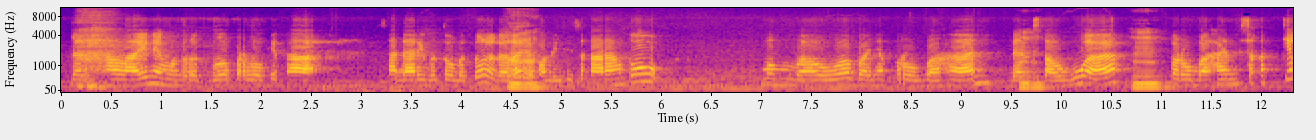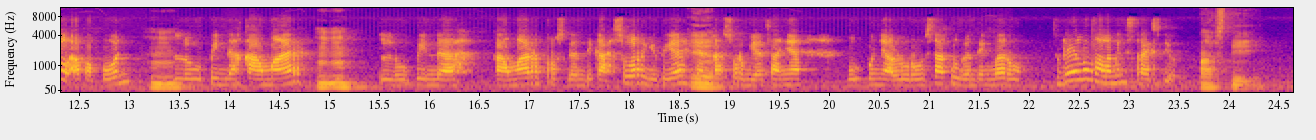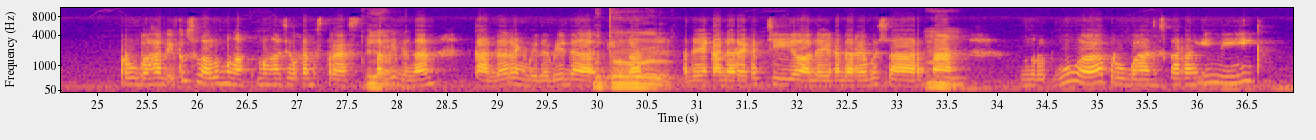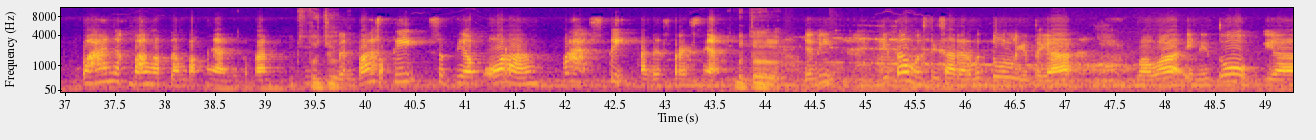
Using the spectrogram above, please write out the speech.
Dan hal lain yang menurut gue perlu kita sadari betul-betul adalah ya Ah. kondisi sekarang tuh membawa banyak perubahan dan setahu gue hmm, perubahan sekecil apa pun hmm, lu pindah kamar hmm, hmm. lu pindah kamar terus ganti kasur gitu ya yang Iya. kasur biasanya bu- punya lu rusak lu ganti yang baru sebenarnya lu ngalamin stres Jo pasti perubahan itu selalu menghasilkan stres Iya. tapi dengan kadar yang beda-beda gitu kan ada yang kadarnya kecil ada yang kadarnya besar Hmm. nah menurut gua perubahan sekarang ini banyak banget dampaknya gitu kan setuju dan pasti setiap orang pasti ada stresnya betul jadi kita mesti sadar betul gitu ya bahwa ini tuh ya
